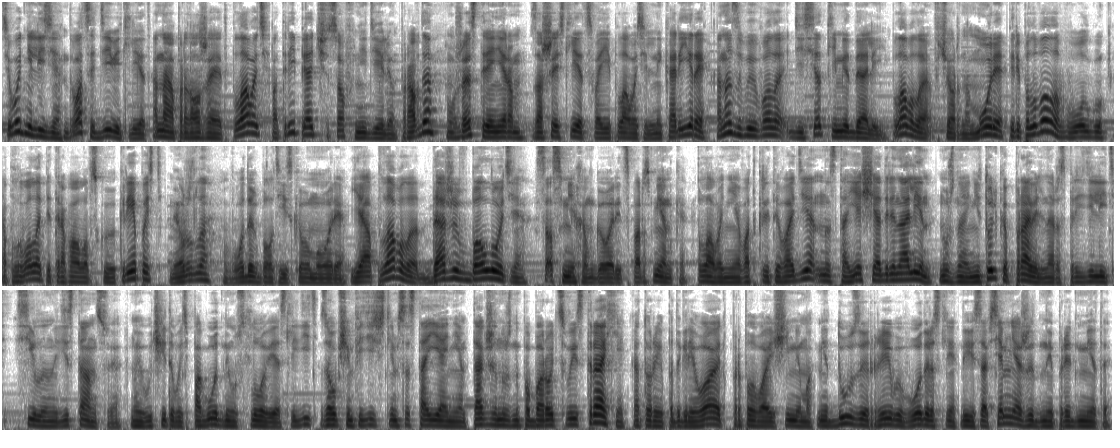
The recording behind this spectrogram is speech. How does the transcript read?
Сегодня Лизе 29 лет. Она продолжает плавать по 3-5 часов в неделю. Правда, уже с тренером. За 6 лет своей плавательной карьеры она завоевала десятки медалей. Плавала в Черном море, переплывала Волгу, оплывала Петропавловскую крепость, мерзла в водах Балтийского моря. Я плавала даже в болоте, со смехом говорит спортсменка. Плавание в открытой воде – настоящий адреналин. Нужно не только правильно распределить силы на дистанцию, но и учитывать погодные условия, следить за общим физическим состоянием. Также нужно побороть свои страхи, которые подогревают проплывающие проплывающие мимо медузы, рыбы, водоросли, да и совсем неожиданные предметы.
